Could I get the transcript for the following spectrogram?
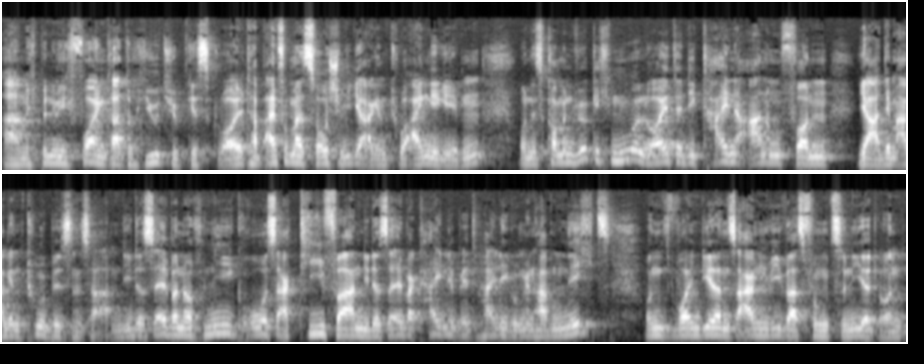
ähm, ich bin nämlich vorhin gerade durch YouTube gescrollt, habe einfach mal Social Media Agentur eingegeben und es kommen wirklich nur Leute, die keine Ahnung von ja, dem Agenturbusiness haben, die das selber noch nie groß aktiv waren, die das selber keine Beteiligungen haben, nichts und wollen dir dann sagen, wie was funktioniert. Und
